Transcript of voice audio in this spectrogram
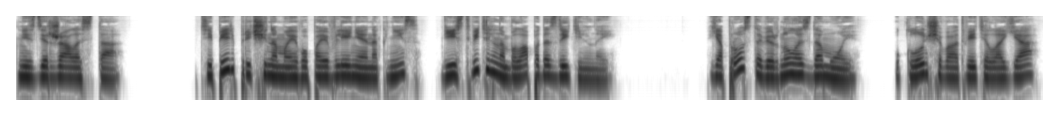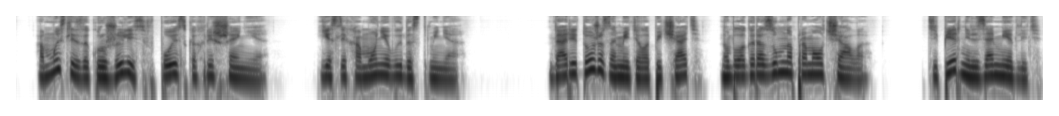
не сдержалась та. Теперь причина моего появления на Книз действительно была подозрительной. Я просто вернулась домой, уклончиво ответила я, а мысли закружились в поисках решения если Хамони выдаст меня. Дари тоже заметила печать, но благоразумно промолчала. Теперь нельзя медлить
